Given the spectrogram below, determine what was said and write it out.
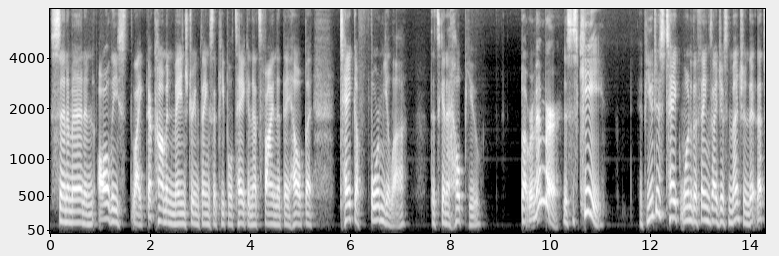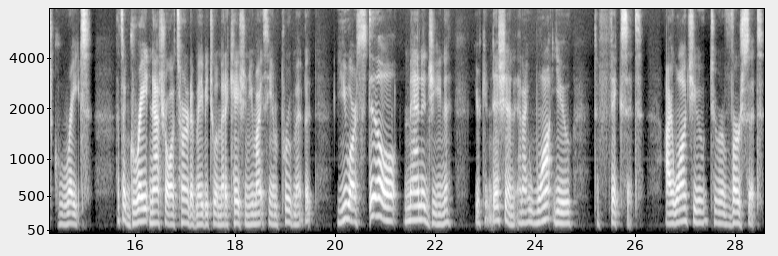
cinnamon and all these, like, they're common mainstream things that people take, and that's fine that they help. But take a formula that's going to help you. But remember, this is key. If you just take one of the things I just mentioned, that's great. That's a great natural alternative, maybe to a medication. You might see improvement, but you are still managing your condition, and I want you to fix it. I want you to reverse it.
